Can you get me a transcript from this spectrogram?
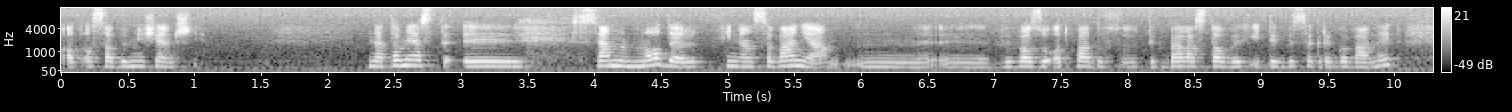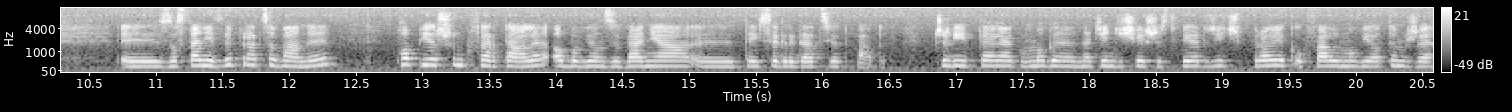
od osoby miesięcznie. Natomiast y, sam model finansowania mm, y, wywozu odpadów tych balastowych i tych wysegregowanych zostanie wypracowany po pierwszym kwartale obowiązywania y, tej segregacji odpadów. Czyli tak jak mogę na dzień dzisiejszy stwierdzić, projekt uchwały mówi o tym, że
